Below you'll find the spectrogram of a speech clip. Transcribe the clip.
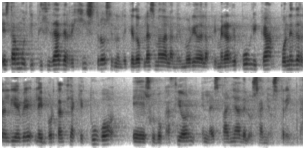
Esta multiplicidad de registros, en donde quedó plasmada la memoria de la Primera República, pone de relieve la importancia que tuvo eh, su evocación en la España de los años 30.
